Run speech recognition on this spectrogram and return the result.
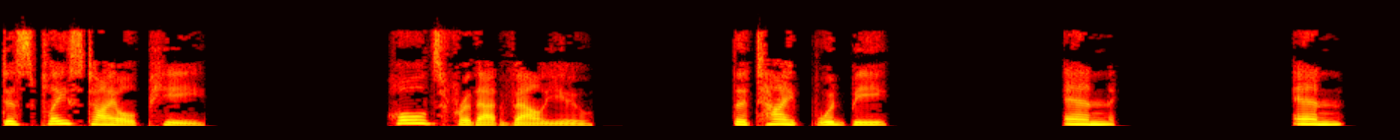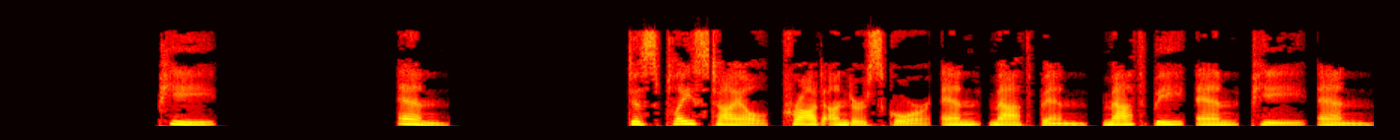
Display style p. holds for that value. The type would be n. N. P. N display style prod underscore n mathbin mathb n p n.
